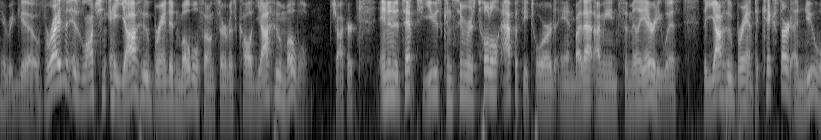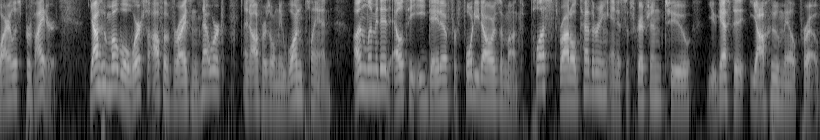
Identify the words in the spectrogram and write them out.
Here we go. Verizon is launching a Yahoo branded mobile phone service called Yahoo Mobile. Shocker. In an attempt to use consumers' total apathy toward, and by that I mean familiarity with, the Yahoo brand to kickstart a new wireless provider. Yahoo Mobile works off of Verizon's network and offers only one plan unlimited LTE data for $40 a month, plus throttle tethering and a subscription to, you guessed it, Yahoo Mail Pro.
